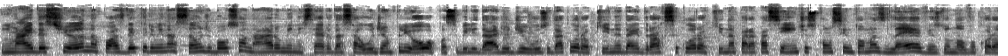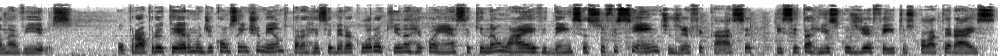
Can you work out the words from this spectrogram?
Em maio deste ano, após determinação de Bolsonaro, o Ministério da Saúde ampliou a possibilidade de uso da cloroquina e da hidroxicloroquina para pacientes com sintomas leves do novo coronavírus. O próprio termo de consentimento para receber a cloroquina reconhece que não há evidências suficientes de eficácia e cita riscos de efeitos colaterais.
